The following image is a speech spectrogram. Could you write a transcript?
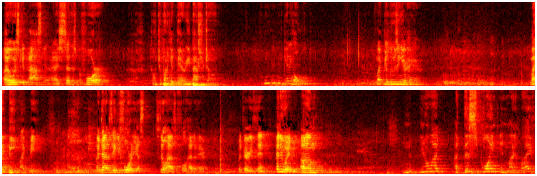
I always get asked, and I said this before, don't you want to get married, Pastor John? Getting old. You might be losing your hair. Might be, might be. My dad is 84, yes, still has a full head of hair. but very thin. Anyway, um, you know what? At this point in my life,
